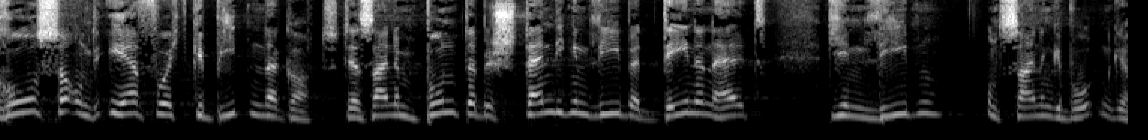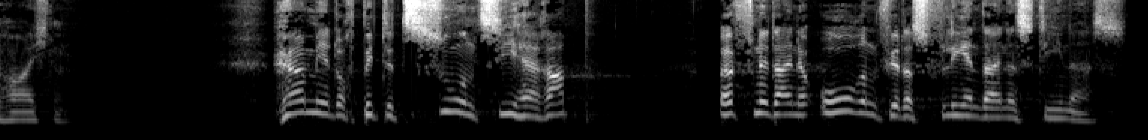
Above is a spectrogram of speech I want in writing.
großer und ehrfurchtgebietender Gott, der seinem Bund der beständigen Liebe denen hält, die ihn lieben und seinen Geboten gehorchen. Hör mir doch bitte zu und zieh herab. Öffne deine Ohren für das Flehen deines Dieners.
